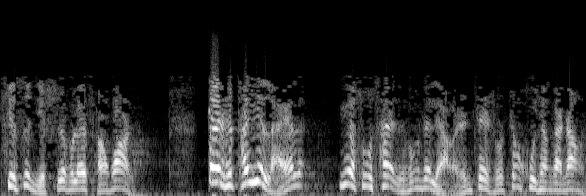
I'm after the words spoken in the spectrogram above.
替自己师傅来传话了。但是他一来了，岳素、蔡子峰这两个人这时候正互相干仗呢。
